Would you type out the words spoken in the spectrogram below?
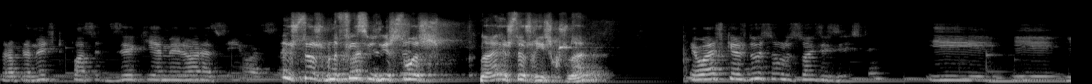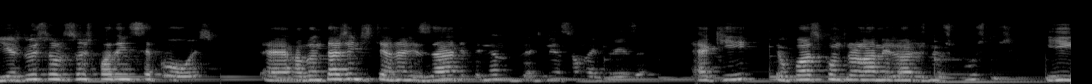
propriamente que possa dizer que é melhor assim ou assim. Os seus benefícios e as suas, não é? os seus riscos, não é? Eu acho que as duas soluções existem e, e, e as duas soluções podem ser boas. É, a vantagem de externalizar, dependendo da dimensão da empresa, é que eu posso controlar melhor os meus custos e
